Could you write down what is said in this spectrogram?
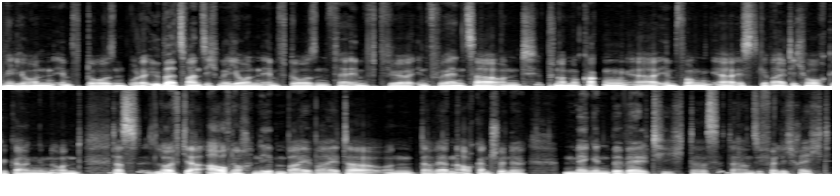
Millionen Impfdosen oder über 20 Millionen Impfdosen verimpft für Influenza und Pneumokokkenimpfung äh, ist gewaltig hochgegangen und das läuft ja auch noch nebenbei weiter und da werden auch ganz schöne Mengen bewältigt. Das, da haben Sie völlig recht.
